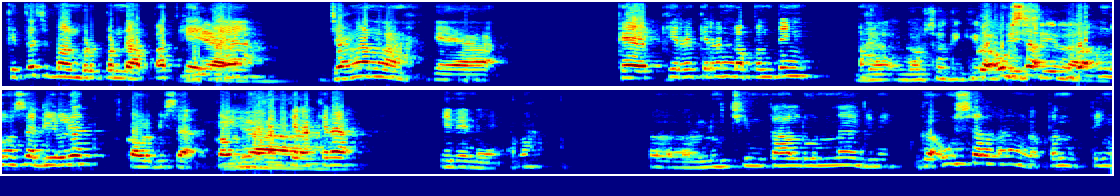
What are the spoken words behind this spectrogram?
kita cuma berpendapat kayaknya Iya. janganlah kayak kayak kira-kira nggak penting ah, Nggak usah nggak usah nggak usah dilihat kalau bisa kalau Iya. misalkan kira-kira ini nih apa eh, lu cinta Luna gini nggak usah lah nggak penting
